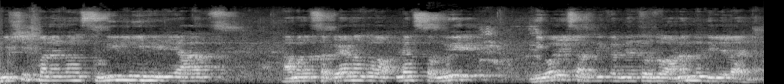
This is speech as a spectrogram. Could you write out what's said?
निश्चितपणानं सुनीलने हे जे आज आम्हाला सगळ्यांना जो आपल्या समवेत दिवाळी साजरी करण्याचा जो आनंद दिलेला आहे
